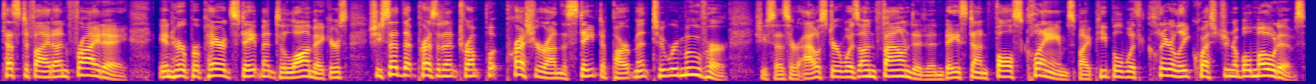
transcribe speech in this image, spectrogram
testified on Friday. In her prepared statement to lawmakers, she said that President Trump put pressure on the State Department to remove her. She says her ouster was unfounded and based on false claims by people with clearly questionable motives.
